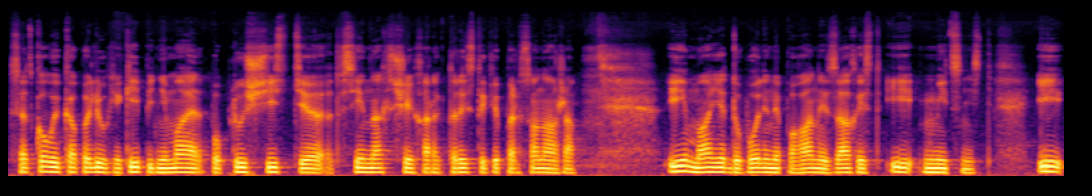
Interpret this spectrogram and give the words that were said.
святковий капелюх, який піднімає по плюс 6 е, всі наші характеристики персонажа. І має доволі непоганий захист і міцність. І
